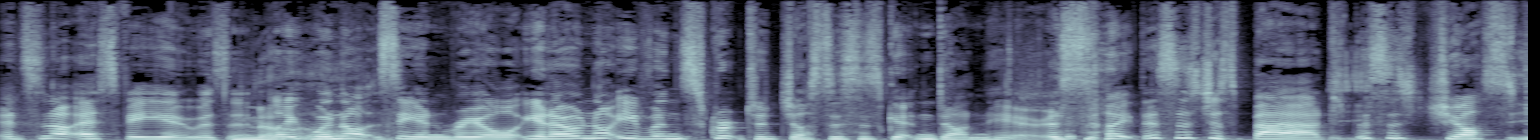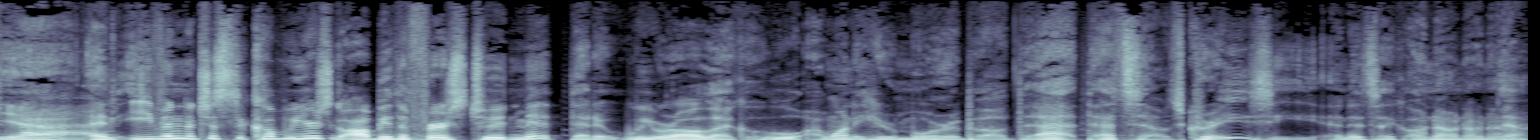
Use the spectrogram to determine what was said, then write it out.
It's not SVU, is it? No. Like we're not seeing real, you know, not even scripted justice is getting done here. It's like this is just bad. This is just Yeah, bad. and even just a couple years ago, I'll be the first to admit that it, we were all like, "Ooh, I want to hear more about that. That sounds crazy." And it's like, "Oh no, no, no, Yeah.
